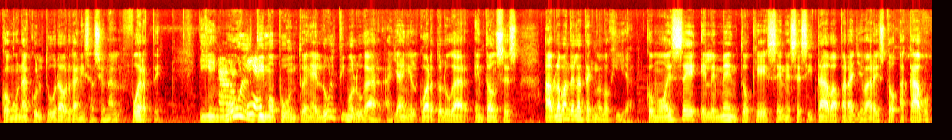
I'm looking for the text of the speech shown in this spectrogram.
con una cultura organizacional fuerte. Y en último punto, en el último lugar, allá en el cuarto lugar, entonces, hablaban de la tecnología como ese elemento que se necesitaba para llevar esto a cabo.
